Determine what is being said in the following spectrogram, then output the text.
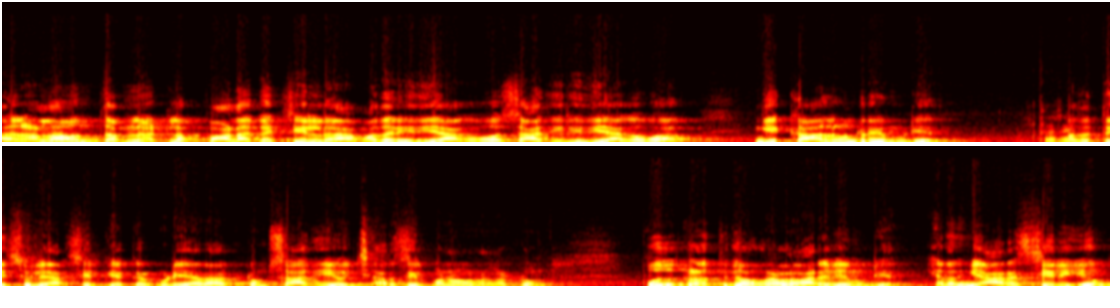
அதனால தான் வந்து தமிழ்நாட்டில் பல கட்சிகள் மத ரீதியாகவோ சாதி ரீதியாகவோ இங்கே கால் ஒன்றே முடியாது. மதத்தை சொல்லி அரசியல் கேட்கக்கூடியவராக இருக்கட்டும் சாதியை வச்சு அரசியல் பண்ணவங்களாகட்டும் பொதுக்களத்துக்கு அவங்களால வரவே முடியாது. ஏன்னா இங்கே அரசியலையும்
